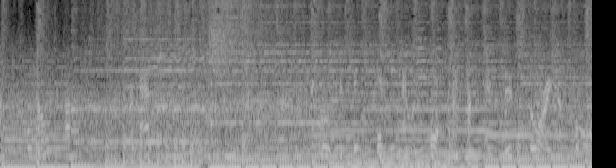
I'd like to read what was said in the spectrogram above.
American born.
